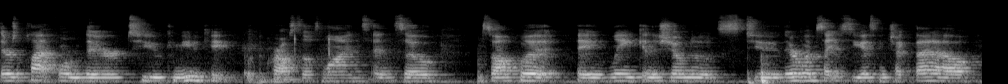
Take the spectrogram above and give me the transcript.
there's a platform there to communicate across those lines, and so. So I'll put a link in the show notes to their website so you guys can check that out.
